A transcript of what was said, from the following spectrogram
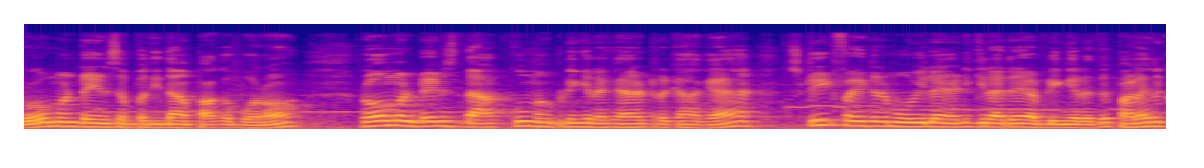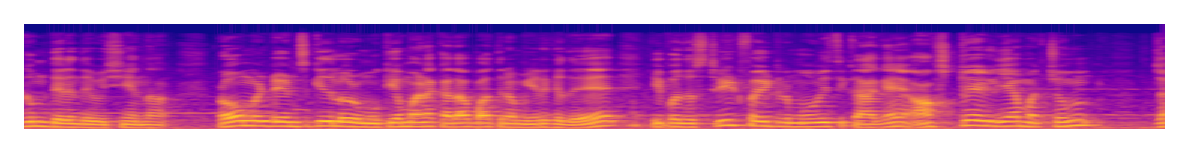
Roman ரெயின்ஸை பற்றி தான் பார்க்க போகிறோம் ரோமன் ரெயின்ஸ் த அக்கும் அப்படிங்கிற கேரக்டருக்காக ஸ்ட்ரீட் ஃபைட்டர் மூவியில் நடிக்கிறாரு அப்படிங்கிறது பலருக்கும் தெரிந்த விஷயந்தான் ரோமன் ரெயின்ஸுக்கு இதில் ஒரு முக்கியமான கதாபாத்திரம் இருக்குது. இப்போ இந்த ஸ்ட்ரீட் ஃபைட்டர் மூவிஸுக்காக ஆஸ்திரேலியா மற்றும் ஜ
